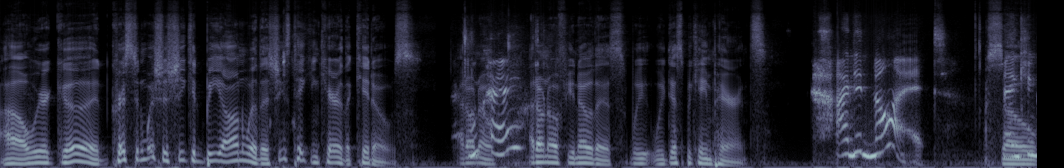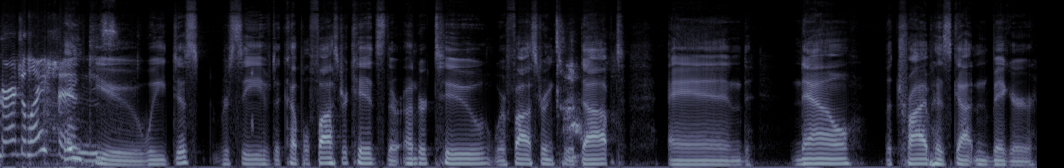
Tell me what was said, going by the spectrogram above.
Oh, we're good. Kristen wishes she could be on with us. She's taking care of the kiddos. I don't Okay. know. I don't know if you know this. We we just became parents. I did not. So and congratulations. Thank you. We just received a couple foster kids. They're under two. We're fostering to adopt, and now the tribe has gotten bigger.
